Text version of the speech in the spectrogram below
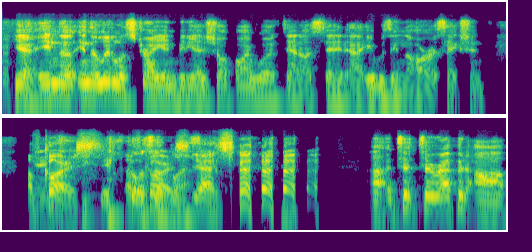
Yeah, in the in the little Australian video shop I worked at, I said uh, it was in the horror section. of And- course of of course it course yes Uh, to, to wrap it up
